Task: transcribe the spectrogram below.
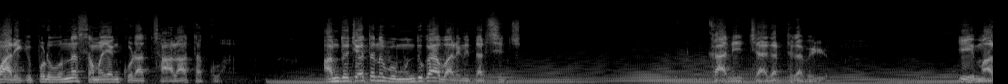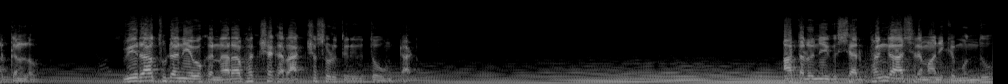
వారికి ఇప్పుడు ఉన్న సమయం కూడా చాలా తక్కువ. అందుచేత నువ్వు ముందుగా వారిని దర్శించు. కానీ జాగ్రత్తగా వెళ్ళు. ఈ మార్గంలో విరాతుడనే ఒక నరభక్షక రాక్షసుడు తిరుగుతూ ఉంటాడు. అతడు నీకు శర్భంగ ఆశ్రమానికి ముందు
